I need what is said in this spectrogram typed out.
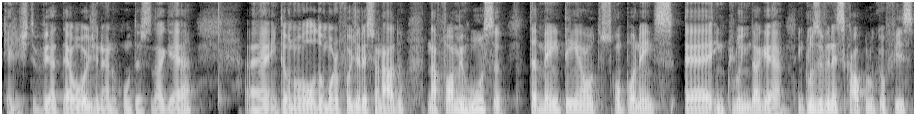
que a gente vê até hoje, né, no contexto da guerra. É, então, no Holodomor foi direcionado. Na fome russa, também tem outros componentes, é, incluindo a guerra. Inclusive, nesse cálculo que eu fiz,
